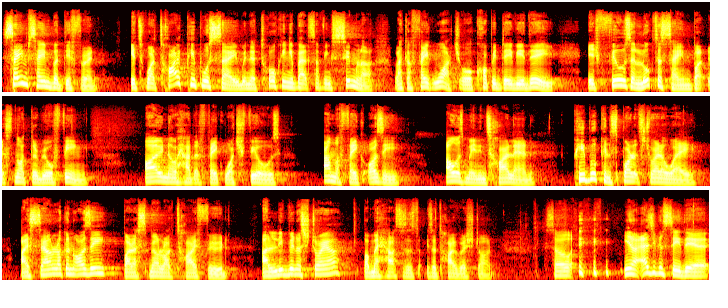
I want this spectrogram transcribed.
same, same, but different. It's what Thai people say when they're talking about something similar, like a fake watch or a copied DVD. It feels and looks the same, but it's not the real thing. I know how that fake watch feels. I'm a fake Aussie. I was made in Thailand. People can spot it straight away. I sound like an Aussie, but I smell like Thai food. I live in Australia, but my house is a, is a Thai restaurant. So, you know, as you can see there,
